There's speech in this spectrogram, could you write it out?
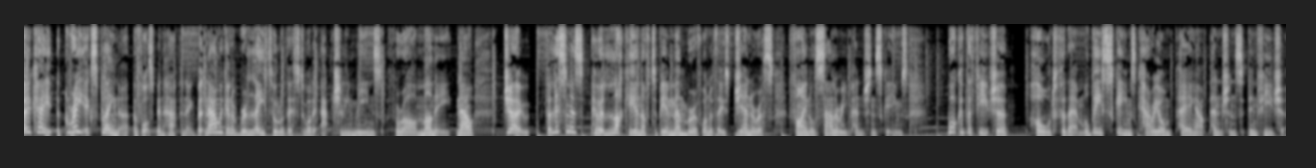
Okay, a great explainer of what's been happening, but now we're going to relate all of this to what it actually means for our money. Now, Joe, for listeners who are lucky enough to be a member of one of those generous final salary pension schemes, what could the future hold for them? Will these schemes carry on paying out pensions in future?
